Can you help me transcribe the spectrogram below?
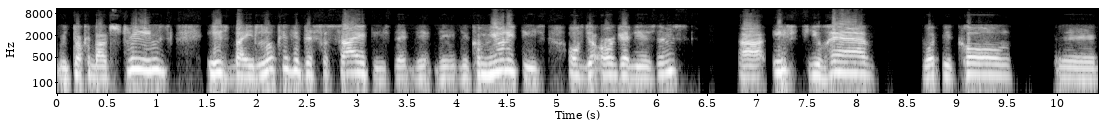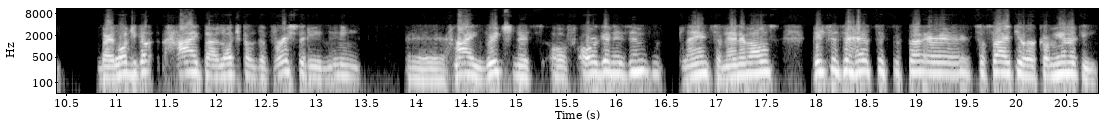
we talk about streams, is by looking at the societies, the, the, the, the communities of the organisms. Uh, if you have what we call uh, biological high biological diversity, meaning uh, high richness of organisms, plants and animals, this is a healthy uh, society or community.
